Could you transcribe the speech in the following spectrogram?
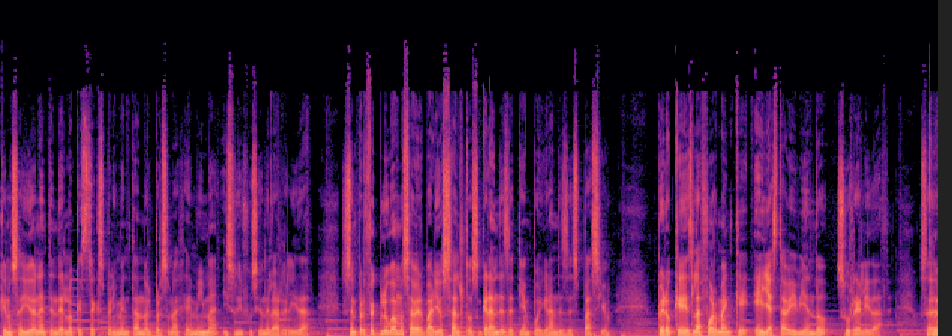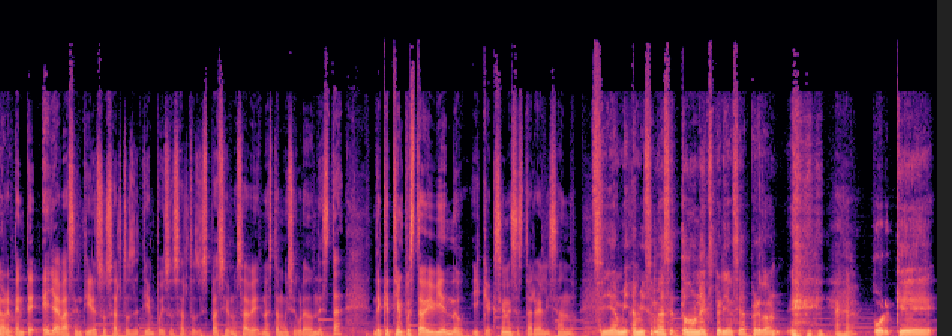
que nos ayudan a entender lo que está experimentando el personaje de Mima y su difusión de la realidad. Entonces en Perfect Blue vamos a ver varios saltos grandes de tiempo y grandes de espacio, pero que es la forma en que ella está viviendo su realidad. O sea, de repente ella va a sentir esos saltos de tiempo y esos saltos de espacio. No sabe, no está muy segura de dónde está, de qué tiempo está viviendo y qué acciones está realizando. Sí, a mí, a mí se me hace toda una experiencia, perdón. Porque,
